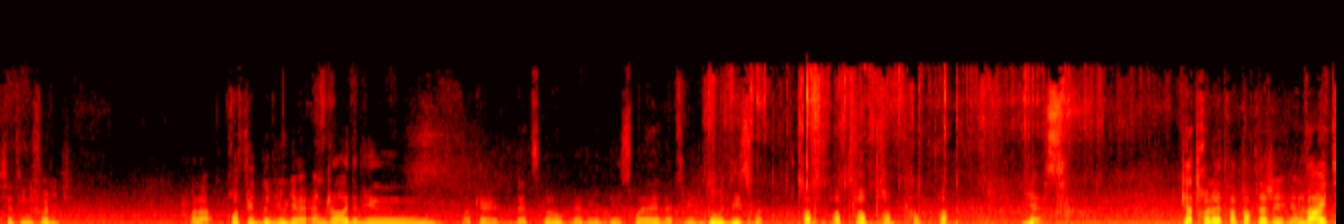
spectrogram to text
C'est une folie. Voilà, profite de view. Yeah, enjoy the view. Ok, let's go maybe this way. Let's me go this way. Hop, hop, hop, hop, hop, hop. Yes. Quatre lettres à partager. Invite.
